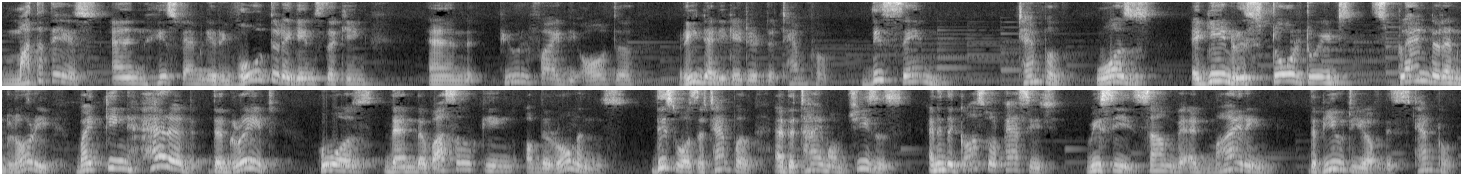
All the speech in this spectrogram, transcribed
Mattathias and his family revolted against the king and purified the altar, rededicated the temple. This same temple was again restored to its splendor and glory by King Herod the Great, who was then the vassal king of the Romans. This was the temple at the time of Jesus, and in the gospel passage, we see some were admiring the beauty of this temple.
